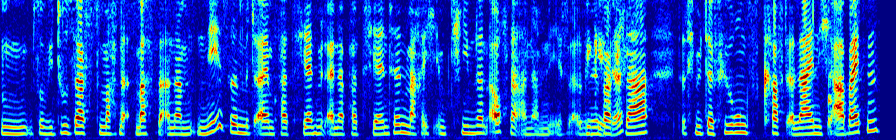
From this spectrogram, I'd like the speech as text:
mm, so wie du sagst, du machst eine Anamnese mit einem Patienten, mit einer Patientin, mache ich im Team dann auch eine Anamnese. Also mir war das? klar, dass ich mit der Führungskraft allein nicht arbeiten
